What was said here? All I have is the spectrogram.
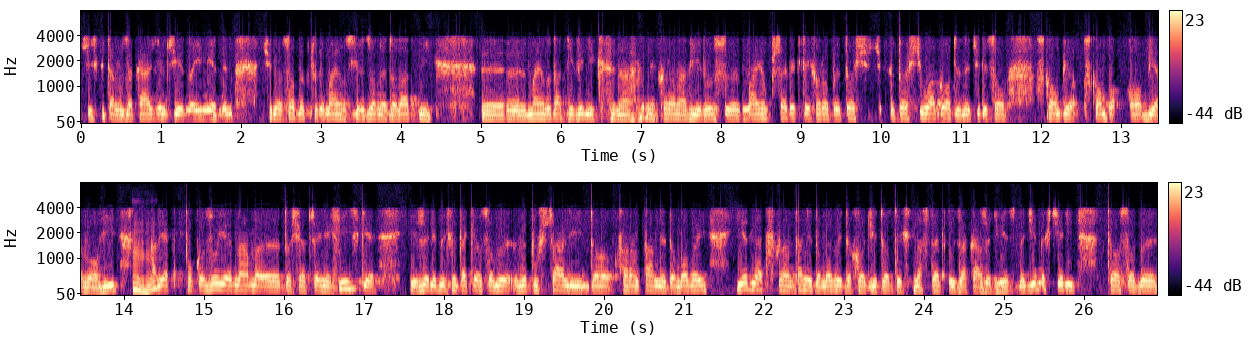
czy szpitalu zakaźnym, czy jednoimiennym, czyli osoby, które mają stwierdzony dodatni, mają dodatni wynik na koronawirus, e, mają przebieg tej choroby dość, dość łagodny, czyli są skąpio, skąpo objawowi, ale jak pokazuje nam e, doświadczenie chińskie, jeżeli byśmy takie osoby wypuszczali do kwarantanny domowej, jednak w kwarantannie domowej dochodzi do tych następnych zakażeń, więc będziemy chcieli te osoby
